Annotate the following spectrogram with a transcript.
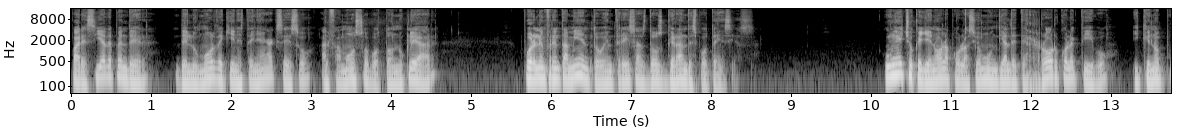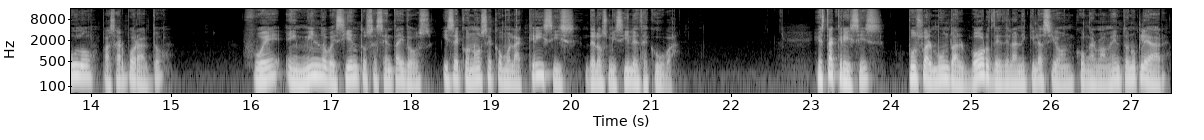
parecía depender del humor de quienes tenían acceso al famoso botón nuclear, por el enfrentamiento entre esas dos grandes potencias. Un hecho que llenó a la población mundial de terror colectivo y que no pudo pasar por alto fue en 1962 y se conoce como la crisis de los misiles de Cuba. Esta crisis puso al mundo al borde de la aniquilación con armamento nuclear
